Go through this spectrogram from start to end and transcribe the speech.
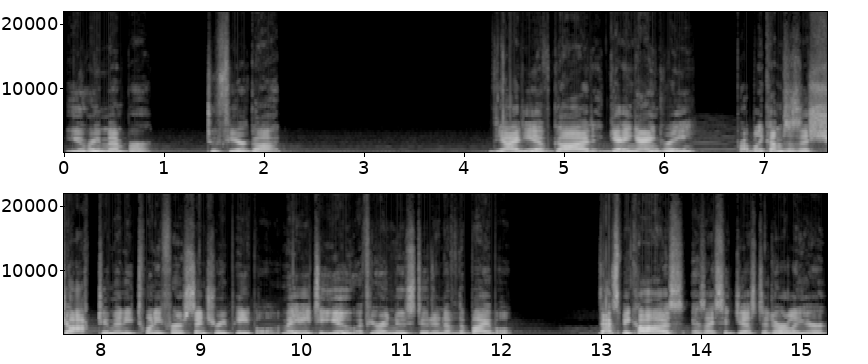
You remember to fear God. The idea of God getting angry probably comes as a shock to many 21st century people, maybe to you if you're a new student of the Bible. That's because, as I suggested earlier,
